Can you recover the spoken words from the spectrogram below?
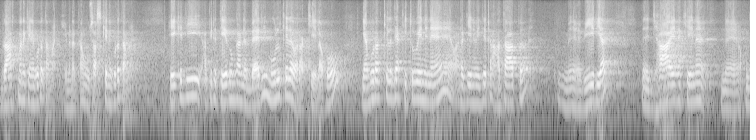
බ්‍රාහ්මණ කෙනෙකුට තමයි. එහෙම නැත්නම් උසස් කෙනෙකුට තමයි. ඒකෙදී අපිට තේරුම් ගන්න බැරි මුල් කෙලවරක් කියලා හෝ ගැඹුරක් කියලා දෙයක් ඉතුරු වෙන්නේ නැහැ. අර කියන විදිහට ආතාප මේ වීරියත් ජායන කියන හොඳ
